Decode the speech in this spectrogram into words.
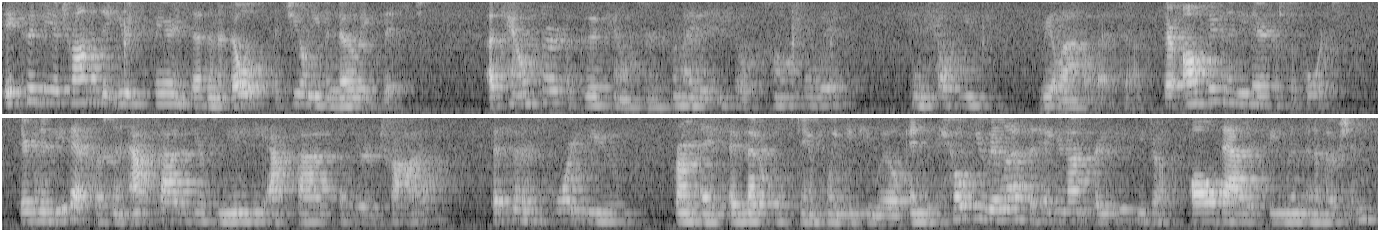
It could be a trauma that you experienced as an adult that you don't even know exists. A counselor, a good counselor, somebody that you feel comfortable with, can help you realize all that stuff. They're also going to be there for support. They're going to be that person outside of your community, outside of your tribe, that's going to support you from a, a, medical standpoint, if you will, and help you realize that, hey, you're not crazy. These are all valid feelings and emotions.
